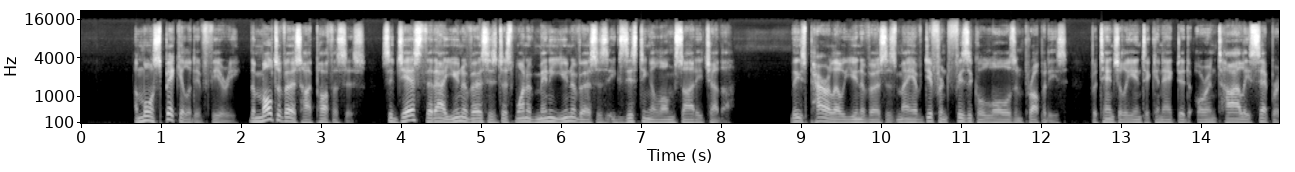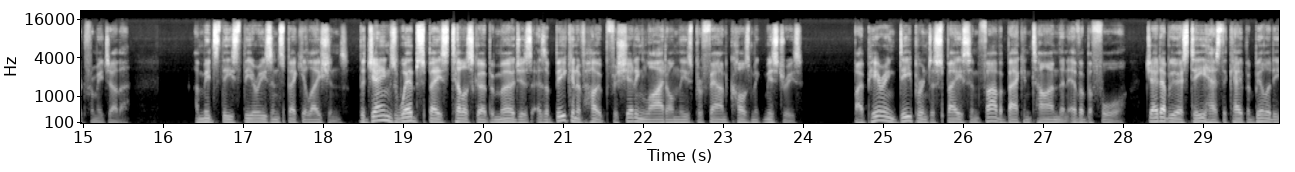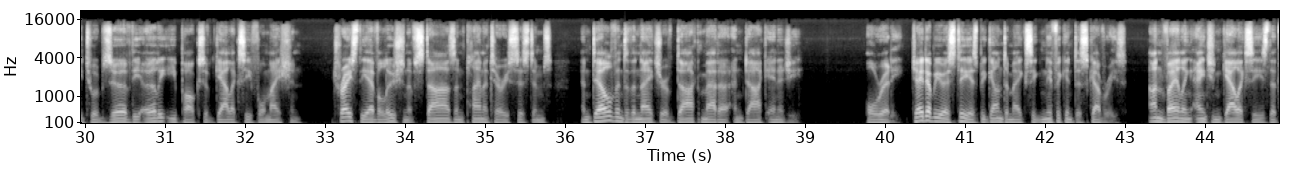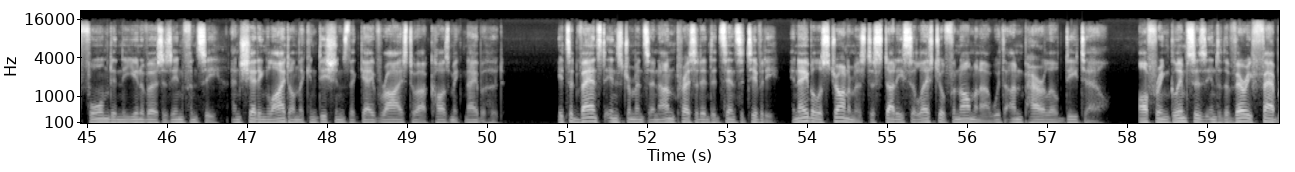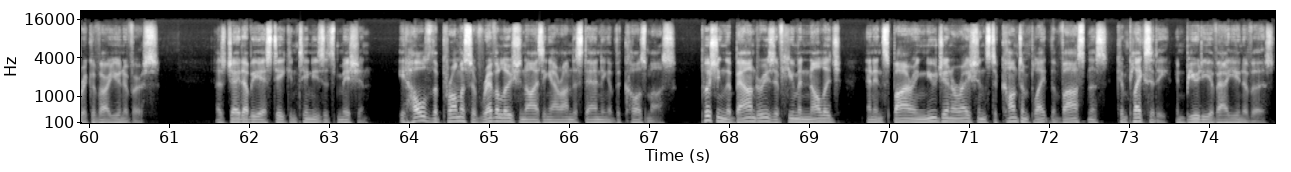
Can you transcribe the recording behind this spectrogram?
A more speculative theory, the multiverse hypothesis, suggests that our universe is just one of many universes existing alongside each other. These parallel universes may have different physical laws and properties, potentially interconnected or entirely separate from each other. Amidst these theories and speculations, the James Webb Space Telescope emerges as a beacon of hope for shedding light on these profound cosmic mysteries. By peering deeper into space and farther back in time than ever before, JWST has the capability to observe the early epochs of galaxy formation, trace the evolution of stars and planetary systems, and delve into the nature of dark matter and dark energy. Already, JWST has begun to make significant discoveries, unveiling ancient galaxies that formed in the universe's infancy and shedding light on the conditions that gave rise to our cosmic neighborhood. Its advanced instruments and unprecedented sensitivity enable astronomers to study celestial phenomena with unparalleled detail, offering glimpses into the very fabric of our universe. As JWST continues its mission, it holds the promise of revolutionizing our understanding of the cosmos, pushing the boundaries of human knowledge and inspiring new generations to contemplate the vastness, complexity, and beauty of our universe.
